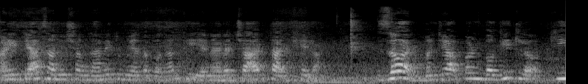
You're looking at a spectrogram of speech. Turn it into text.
आणि त्याच अनुषंगाने तुम्ही आता बघाल की येणाऱ्या चार तारखेला जर म्हणजे आपण बघितलं की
